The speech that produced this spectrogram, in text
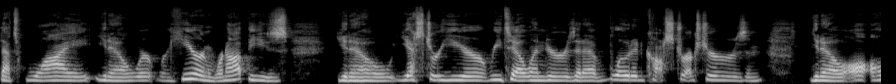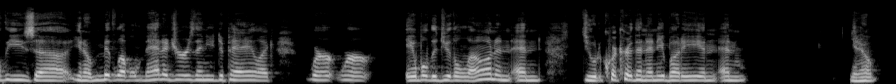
That's why you know we're we're here and we're not these you know, yesteryear retail lenders that have bloated cost structures and, you know, all, all these, uh, you know, mid-level managers they need to pay. Like we're, we're able to do the loan and, and do it quicker than anybody and, and, you know,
